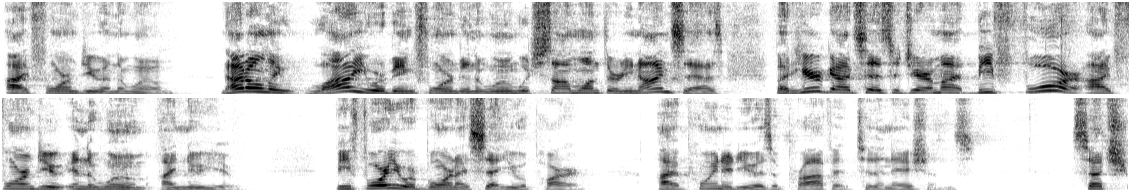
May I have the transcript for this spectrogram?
I formed you in the womb, not only while you were being formed in the womb, which Psalm 139 says, but here God says to Jeremiah, Before I formed you in the womb, I knew you. Before you were born, I set you apart. I appointed you as a prophet to the nations. Such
